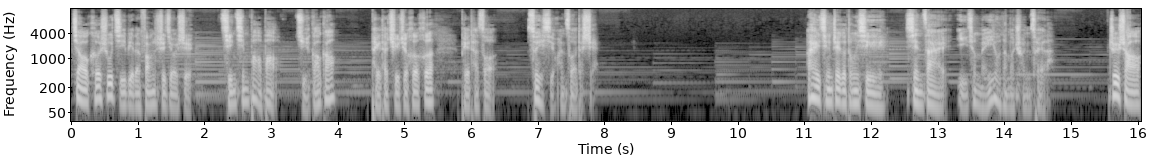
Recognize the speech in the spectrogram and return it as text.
教科书级别的方式就是亲亲抱抱举高高，陪她吃吃喝喝，陪她做最喜欢做的事。爱情这个东西现在已经没有那么纯粹了，至少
